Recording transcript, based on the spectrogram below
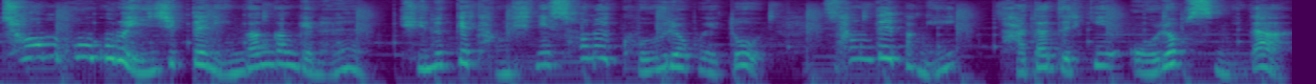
처음 호구로 인식된 인간관계는 뒤늦게 당신이 선을 그으려고 해도 상대방이 받아들이기 어렵습니다.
